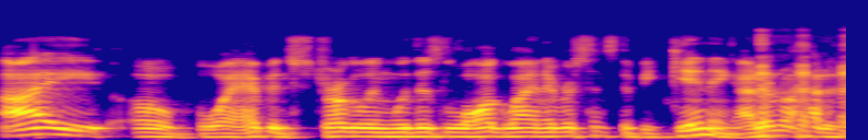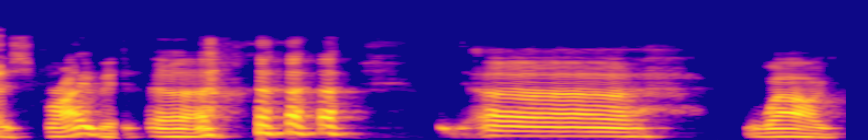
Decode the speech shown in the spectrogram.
I oh boy, I've been struggling with this log line ever since the beginning. I don't know how to describe it. Uh, uh, wow,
